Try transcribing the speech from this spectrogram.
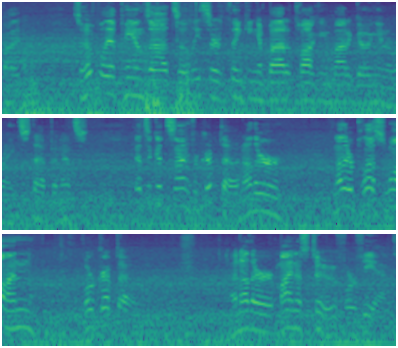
But so hopefully that pans out. So at least they're thinking about it, talking about it, going in the right step, and that's that's a good sign for crypto. Another another plus one for crypto. Another minus two for fiat.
